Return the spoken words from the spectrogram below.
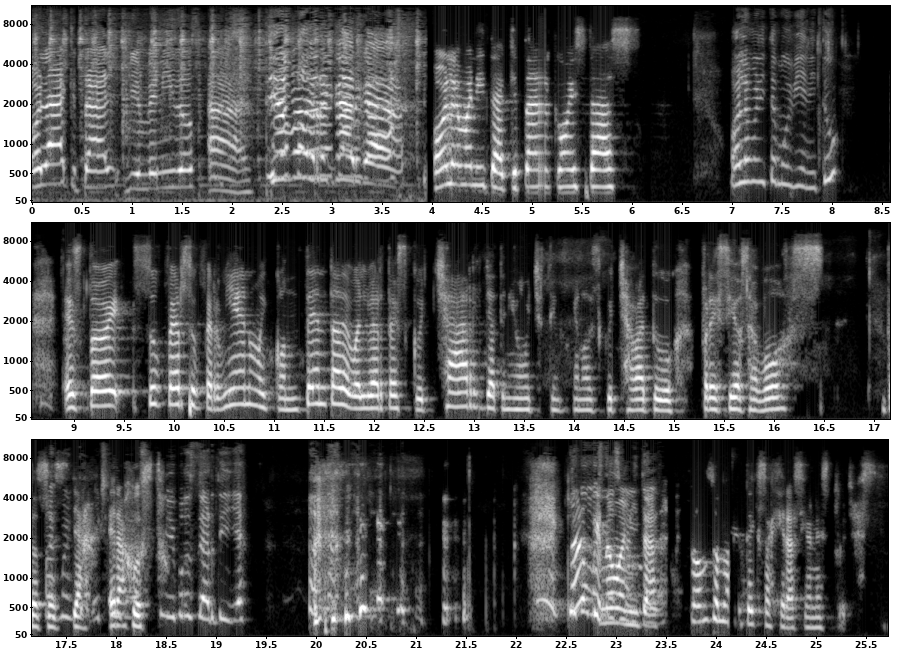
Hola, ¿qué tal? Bienvenidos a Tiempo de Recarga. Hola, manita, ¿qué tal? ¿Cómo estás? Hola, manita, muy bien. ¿Y tú? Estoy súper, súper bien, muy contenta de volverte a escuchar. Ya tenía mucho tiempo que no escuchaba tu preciosa voz. Entonces, Ay, ya, era justo. Mi voz de ardilla. Claro que no, manita? Son solamente exageraciones tuyas.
